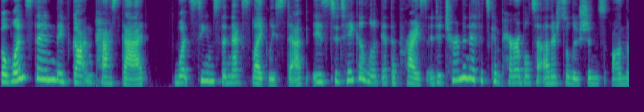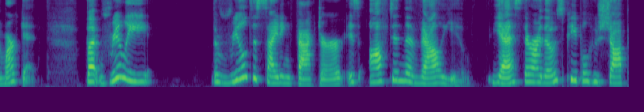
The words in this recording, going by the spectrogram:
But once then they've gotten past that, what seems the next likely step is to take a look at the price and determine if it's comparable to other solutions on the market. But really, the real deciding factor is often the value. Yes, there are those people who shop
